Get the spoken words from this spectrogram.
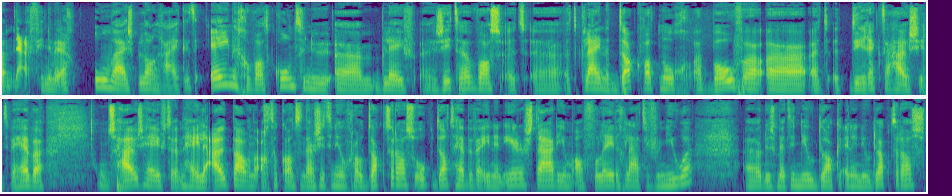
nou, vinden we echt onwijs belangrijk. Het enige wat continu um, bleef uh, zitten was het, uh, het kleine dak wat nog boven het, het, directe huis zit. We hebben, ons huis heeft een hele uitbouw aan de achterkant en daar zit een heel groot dakterras op. Dat hebben we in een eerder stadium al volledig laten vernieuwen. dus met een nieuw dak en een nieuw dakterras.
